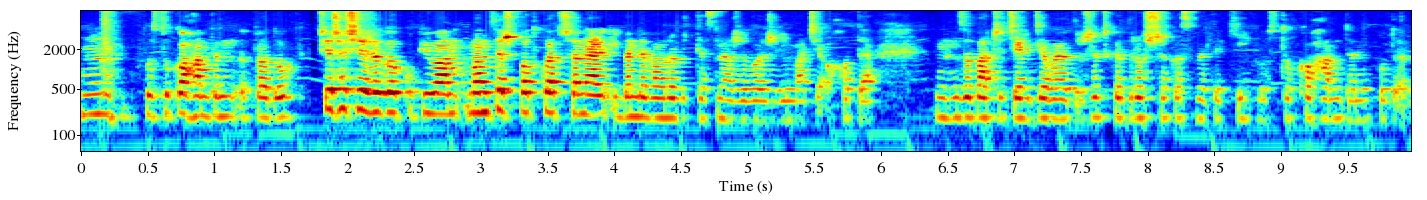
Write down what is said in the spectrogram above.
Mm, po prostu kocham ten produkt. Cieszę się, że go kupiłam. Mam też podkład Chanel i będę Wam robić test na żywo, jeżeli macie ochotę zobaczyć, jak działają troszeczkę droższe kosmetyki. Po prostu kocham ten puder.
